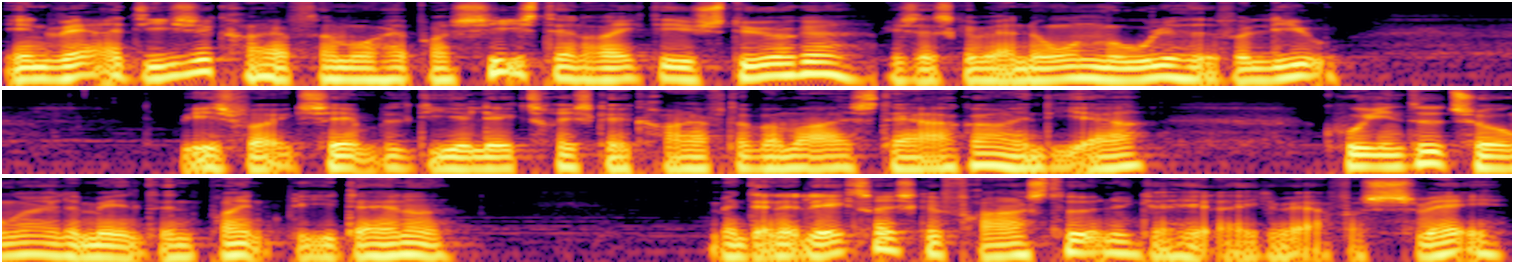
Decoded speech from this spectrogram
en hver af disse kræfter må have præcis den rigtige styrke, hvis der skal være nogen mulighed for liv. Hvis for eksempel de elektriske kræfter var meget stærkere end de er, kunne intet tungere element end brint blive dannet. Men den elektriske frastødning kan heller ikke være for svag.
